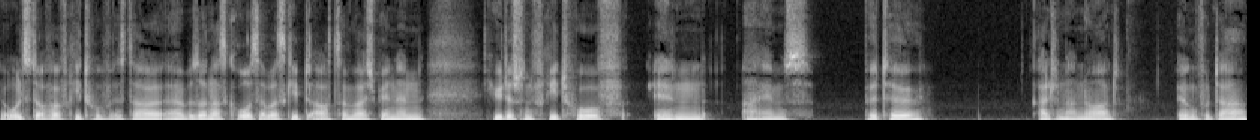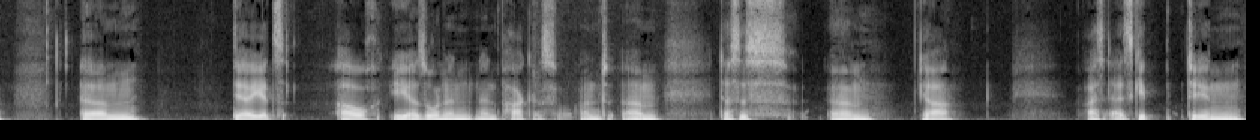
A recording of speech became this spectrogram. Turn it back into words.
Der Ohlsdorfer Friedhof ist da äh, besonders groß, aber es gibt auch zum Beispiel einen jüdischen Friedhof in Eimsbüttel, Altona Nord, irgendwo da, ähm, der jetzt auch eher so ein, ein Park ist. Und ähm, das ist, ähm, ja, weiß, es gibt den,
